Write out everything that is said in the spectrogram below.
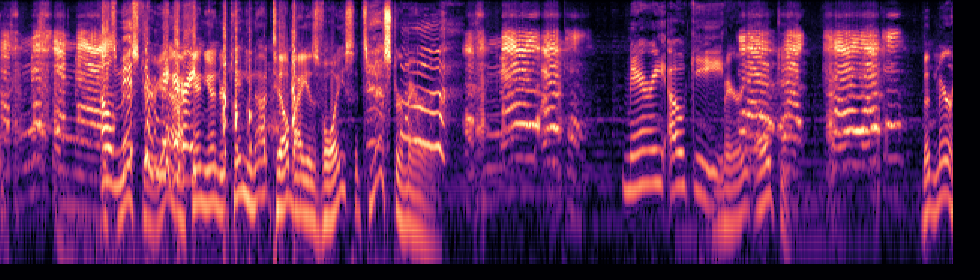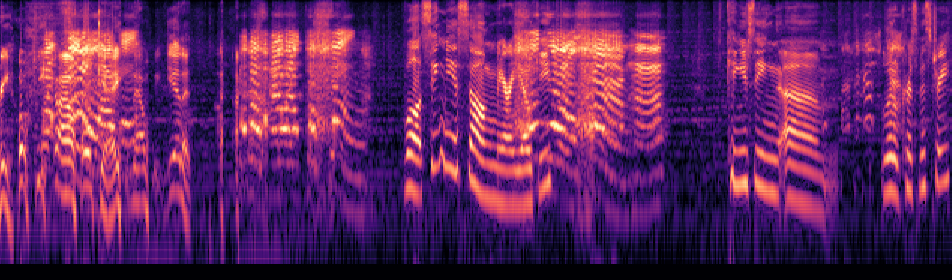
Oh, It's Mr. Yeah, Mary. can you under, can you not tell by his voice? It's Mr. Mary. Mary Okie. Mary Okie. But Mary Okie. Oh, okay, now we get it. Well, sing me a song, Mary Okie. Can you sing um, Little Christmas Tree?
